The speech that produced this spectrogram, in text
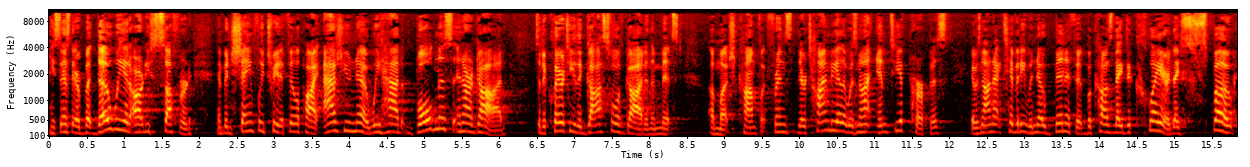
He says there, But though we had already suffered and been shamefully treated at Philippi, as you know, we had boldness in our God to declare to you the gospel of God in the midst of much conflict. Friends, their time together was not empty of purpose. It was not an activity with no benefit because they declared, they spoke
